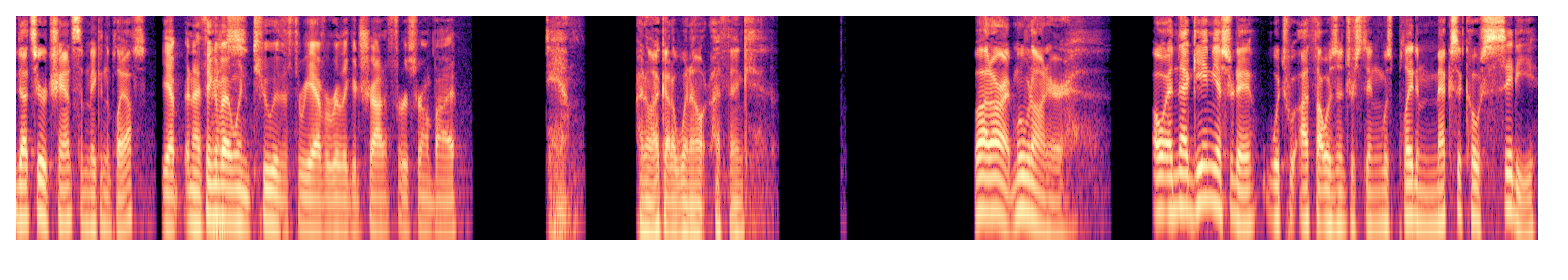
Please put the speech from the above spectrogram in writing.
that's your chance of making the playoffs. Yep, and I think if I win two of the three, I have a really good shot at first round bye. Damn. I know I got to win out, I think. But all right, moving on here. Oh, and that game yesterday, which I thought was interesting, was played in Mexico City.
